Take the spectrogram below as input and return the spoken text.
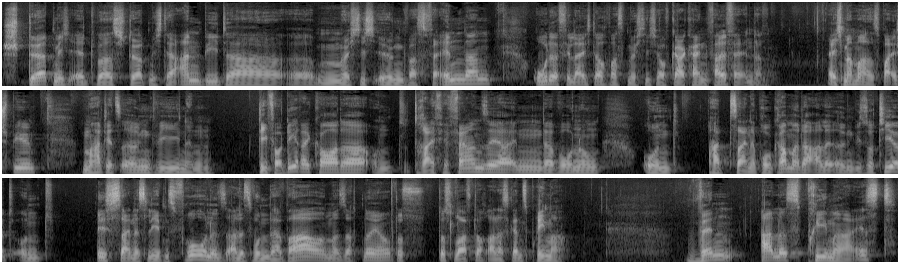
stört mich etwas, stört mich der Anbieter, äh, möchte ich irgendwas verändern? Oder vielleicht auch, was möchte ich auf gar keinen Fall verändern. Ich mache mal das Beispiel, man hat jetzt irgendwie einen DVD-Rekorder und drei, vier Fernseher in der Wohnung und hat seine Programme da alle irgendwie sortiert und ist seines Lebens froh und ist alles wunderbar und man sagt, naja, das, das läuft doch alles ganz prima. Wenn alles prima ist,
